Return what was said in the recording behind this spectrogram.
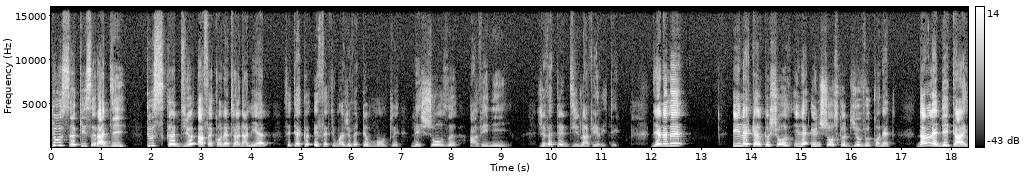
tout ce qui sera dit, tout ce que Dieu a fait connaître à Daniel, c'était que effectivement, je vais te montrer les choses à venir. Je vais te dire la vérité. Bien-aimé, il est quelque chose, il est une chose que Dieu veut connaître. Dans les détails,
